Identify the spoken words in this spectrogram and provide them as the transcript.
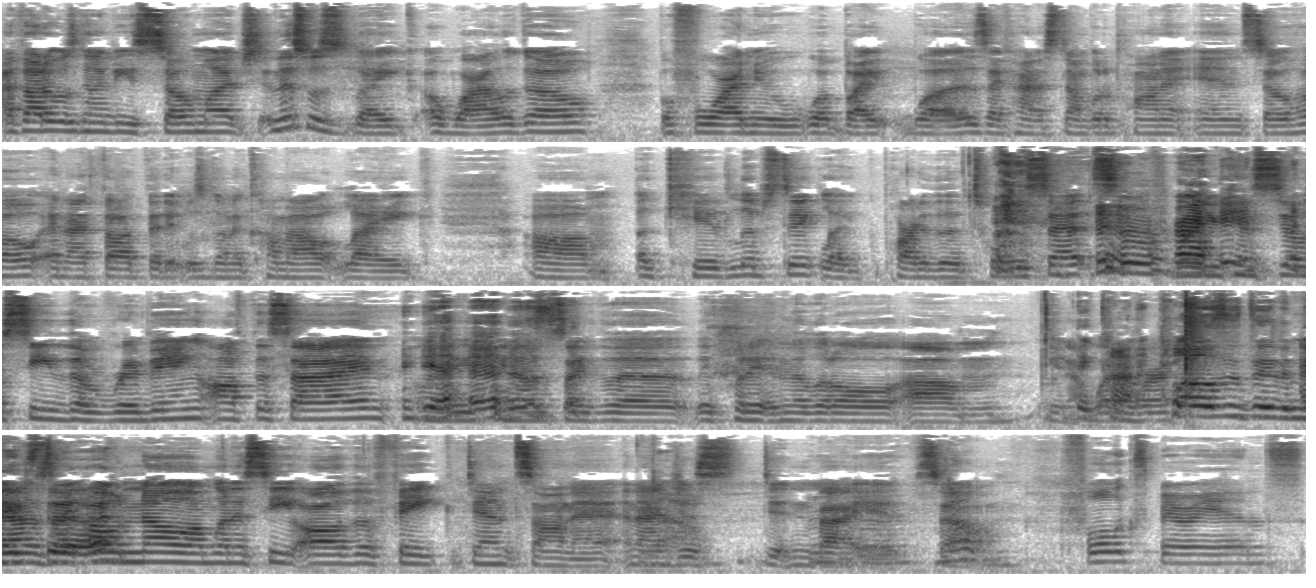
I thought it was gonna be so much. And this was like a while ago before I knew what Bite was. I kind of stumbled upon it in Soho, and I thought that it was going to come out like um, a kid lipstick, like part of the toy sets, right. where you can still see the ribbing off the side. Yes. They, you know, it's like the they put it in the little, um, you know, it whatever. kind of closes it. And I was like, oh no, I'm going to see all the fake dents on it, and no. I just didn't mm-hmm. buy it. So nope. full experience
